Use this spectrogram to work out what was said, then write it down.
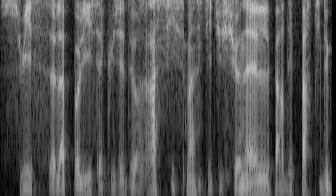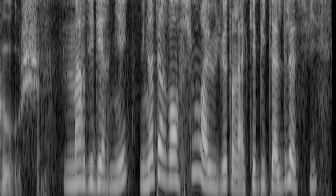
Suisse, la police accusée de racisme institutionnel par des partis de gauche. Mardi dernier, une intervention a eu lieu dans la capitale de la Suisse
